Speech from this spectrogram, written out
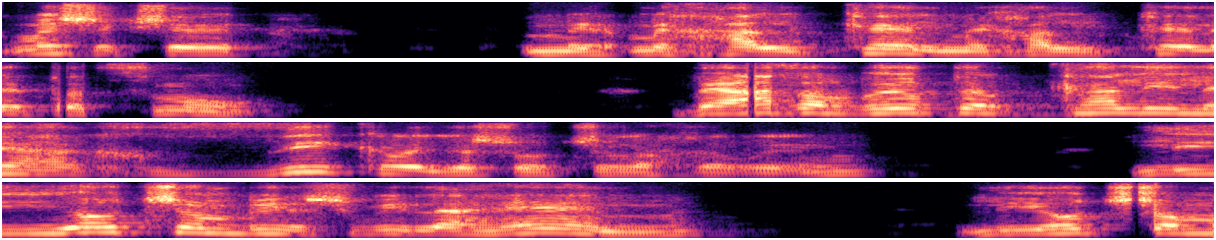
משק שמכלכל, מכלכל את עצמו. ואז הרבה יותר קל לי להחזיק רגשות של אחרים, להיות שם בשבילהם, להיות שם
